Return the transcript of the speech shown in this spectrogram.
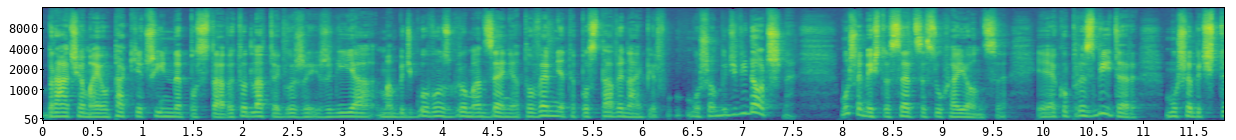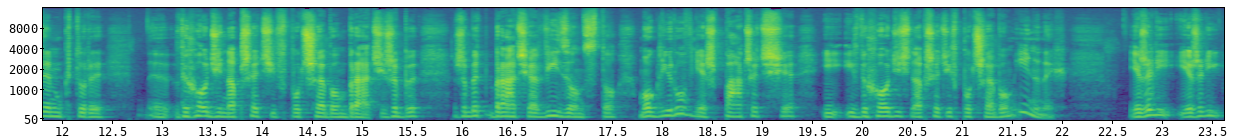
bracia mają takie czy inne postawy, to dlatego, że jeżeli ja mam być głową zgromadzenia, to we mnie te postawy najpierw muszą być widoczne. Muszę mieć to serce słuchające. Ja jako prezbiter muszę być tym, który e, wychodzi naprzeciw potrzebom braci, żeby, żeby bracia, widząc to, mogli również patrzeć się i, i wychodzić naprzeciw potrzebom innych. Jeżeli, jeżeli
